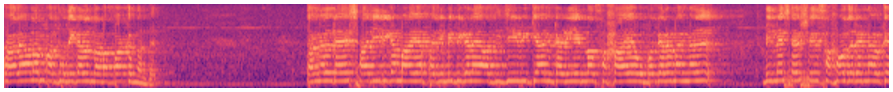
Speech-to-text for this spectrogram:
ധാരാളം പദ്ധതികൾ നടപ്പാക്കുന്നുണ്ട്. ശാരീരികമായ പരിമിതികളെ അതിജീവിക്കാൻ കഴിയുന്ന സഹായ ഉപകരണങ്ങൾ ഭിന്നശേഷി സഹോദരങ്ങൾക്ക്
